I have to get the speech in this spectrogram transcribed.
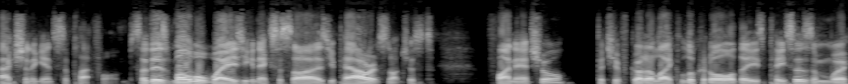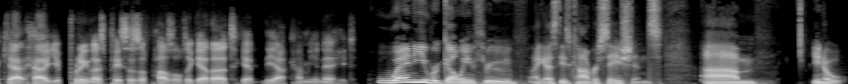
action against a platform? So there's multiple ways you can exercise your power. It's not just financial but you've got to like look at all of these pieces and work out how you're putting those pieces of puzzle together to get the outcome you need when you were going through i guess these conversations um, you know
